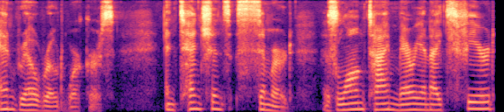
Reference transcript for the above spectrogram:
and railroad workers, and tensions simmered as longtime Marionites feared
